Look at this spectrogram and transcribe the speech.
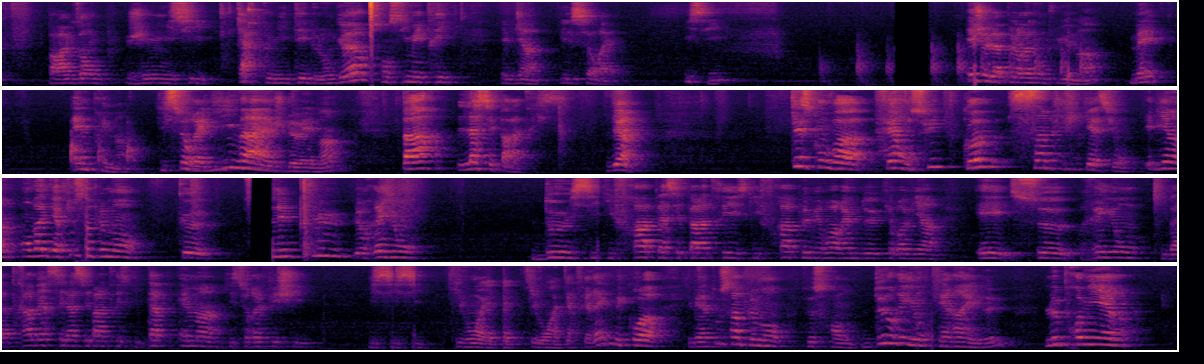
par exemple, j'ai mis ici 4 unités de longueur, sont symétriques, eh bien, ils seraient ici. Et je l'appellerai non plus M1, mais M'1, qui serait l'image de M1 par la séparatrice. Bien. Qu'est-ce qu'on va faire ensuite comme simplification? Eh bien, on va dire tout simplement que ce n'est plus le rayon 2 ici qui frappe la séparatrice, qui frappe le miroir M2 qui revient, et ce rayon qui va traverser la séparatrice, qui tape M1, qui se réfléchit ici, qui vont, être, qui vont interférer. Mais quoi? Eh bien, tout simplement, ce seront deux rayons R1 et 2. Le premier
